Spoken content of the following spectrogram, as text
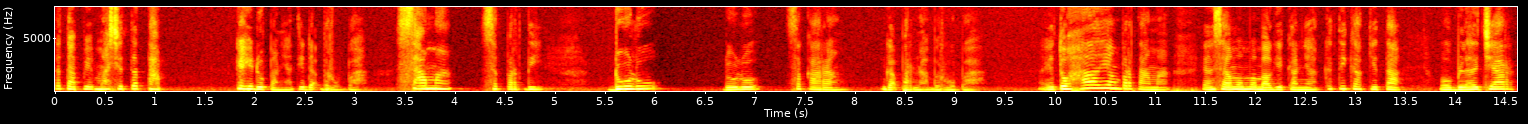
tetapi masih tetap kehidupannya tidak berubah. Sama seperti dulu, dulu, sekarang nggak pernah berubah. Nah, itu hal yang pertama yang saya mau membagikannya ketika kita mau belajar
